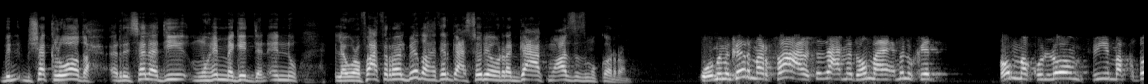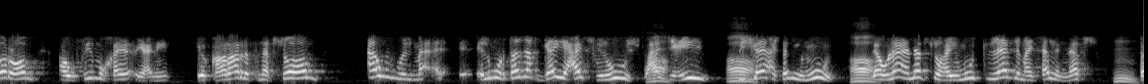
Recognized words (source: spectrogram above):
بشكل واضح الرسالة دي مهمة جدا إنه لو رفعت الراية البيضاء هترجع سوريا ونرجعك معزز مكرم. ومن غير ما ارفعها يا أستاذ أحمد هم هيعملوا كده. هم كلهم في مقدورهم أو في مخي... يعني في قرارة نفسهم أول ما المرتزق جاي عايز فلوس وعايز آه. يعيش آه. مش جاي عشان يموت آه. لو لقى نفسه هيموت لازم هيسلم نفسه. ف...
